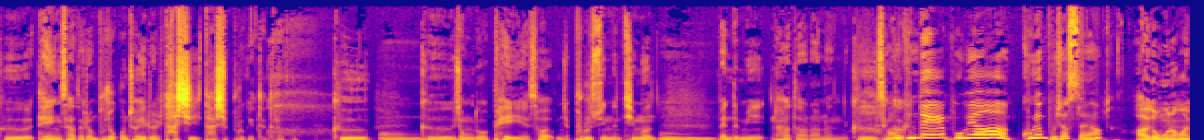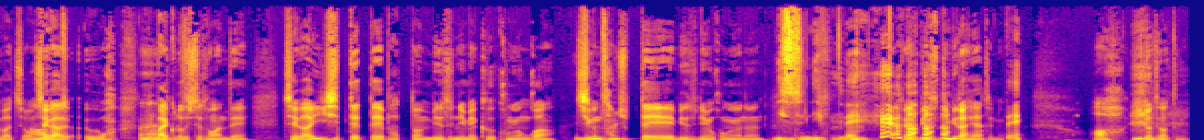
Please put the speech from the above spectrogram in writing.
그 대행사들은 무조건 저희를 다시 다시 부르게 되더라고요 그그 어. 정도 페이에서 이제 부를 수 있는 팀은 음. 밴드민하다라는 그 생각 아, 근데 음. 보면 공연 보셨어요? 아 너무나 많이 봤죠. 아, 제가 어, 네. 말 끊어서 죄송한데 제가 20대 때 봤던 민수님의 그 공연과 지금 음. 30대 민수님의 공연은 민수님. 네. 음, 그냥 민수님이라 해야 되는. 네. 아 이런 생각 드는.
